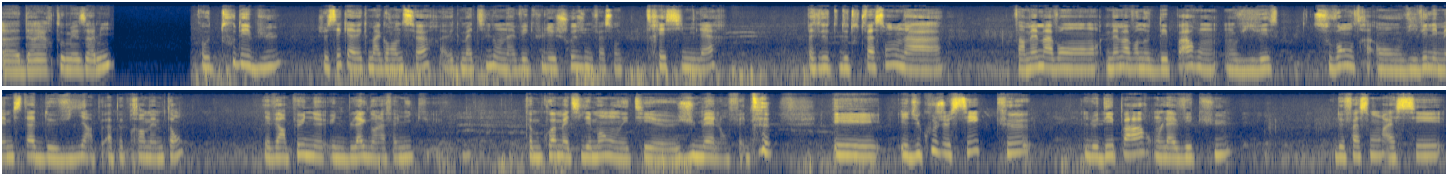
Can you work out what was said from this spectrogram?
derrière tous mes amis. Au tout début, je sais qu'avec ma grande sœur, avec Mathilde, on a vécu les choses d'une façon très similaire. Parce que de, toute façon, on a, enfin même avant, même avant notre départ, on, vivait souvent, on, vivait les mêmes stades de vie à peu, près en même temps. Il y avait un peu une, blague dans la famille, comme quoi Mathilde et moi, on était euh, jumelles en fait. Et, et du coup, je sais que le départ, on l'a vécu de façon assez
